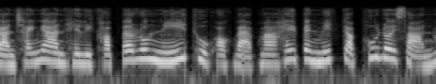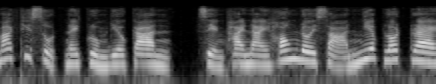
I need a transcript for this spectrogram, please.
การใช้งานเฮลิคอปเตอร์รุ่นนี้ถูกออกแบบมาให้เป็นมิตรกับผู้โดยสารมากที่สุดในกลุ่มเดียวกัน เสียงภายในห้องโดยสารเงียบลดแรง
